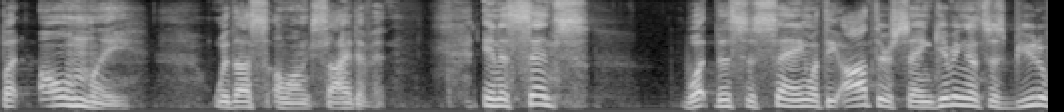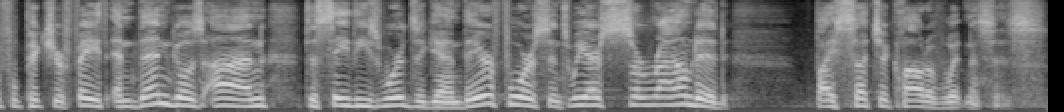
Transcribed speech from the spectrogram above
but only with us alongside of it. In a sense, what this is saying, what the author is saying, giving us this beautiful picture of faith, and then goes on to say these words again. Therefore, since we are surrounded by such a cloud of witnesses,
